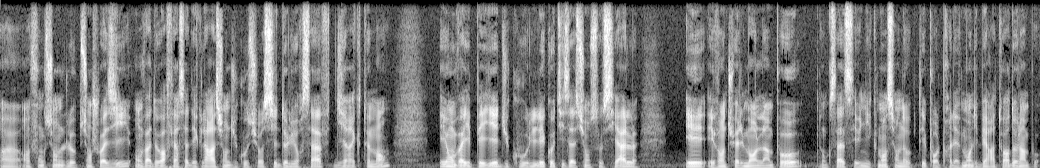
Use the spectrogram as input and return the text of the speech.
euh, en fonction de l'option choisie, on va devoir faire sa déclaration du coup sur le site de l'URSSAF directement et on va y payer du coup les cotisations sociales et éventuellement l'impôt. Donc ça, c'est uniquement si on a opté pour le prélèvement libératoire de l'impôt.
